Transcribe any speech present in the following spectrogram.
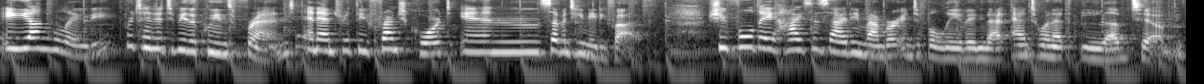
a young lady, pretended to be the queen's friend and entered the French court in 1785. She fooled a high society member into believing that Antoinette loved him.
